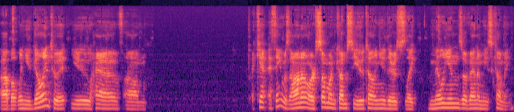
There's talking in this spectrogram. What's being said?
Uh, but when you go into it, you have um, I can't. I think it was Anna or someone comes to you telling you there's like millions of enemies coming,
